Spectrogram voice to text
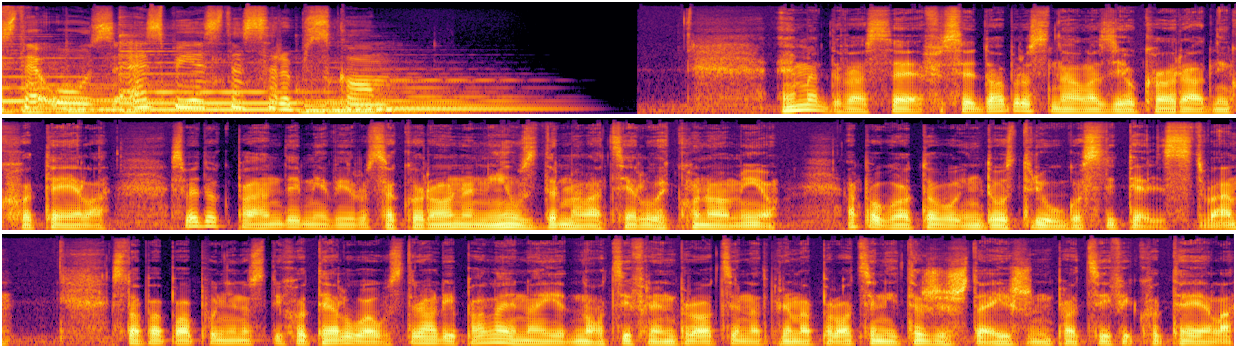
ste uz SBS na Srpskom. Emad Vasef se dobro snalazio kao radnik hotela, sve dok pandemija virusa korona nije uzdrmala celu ekonomiju, a pogotovo industriju ugostiteljstva. Stopa popunjenosti hotela u Australiji pala je na jednocifren procenat prema proceni tržišta Asian Pacific hotela,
